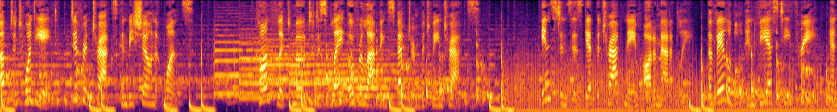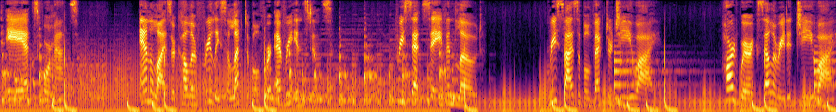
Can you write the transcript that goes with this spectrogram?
Up to 28 different tracks can be shown at once. Conflict mode to display overlapping spectrum between tracks. Instances get the track name automatically, available in VST3 and AAX formats. Analyzer color freely selectable for every instance. Preset save and load. Resizable vector GUI. Hardware accelerated GUI.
